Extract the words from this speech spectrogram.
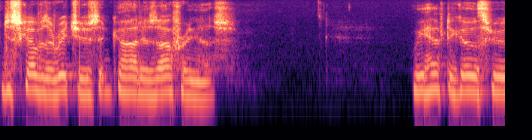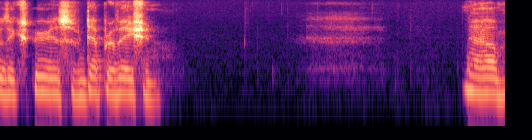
discover the riches that God is offering us, we have to go through the experience of deprivation. Now,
